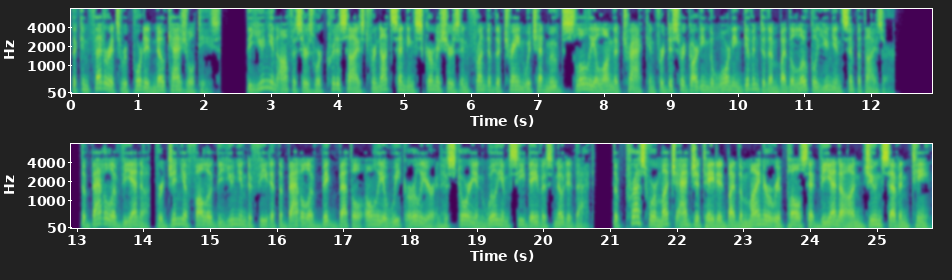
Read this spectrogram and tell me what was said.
The Confederates reported no casualties. The Union officers were criticized for not sending skirmishers in front of the train which had moved slowly along the track and for disregarding the warning given to them by the local Union sympathizer. The Battle of Vienna, Virginia followed the Union defeat at the Battle of Big Bethel only a week earlier and historian William C. Davis noted that, "...the press were much agitated by the minor repulse at Vienna on June 17,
